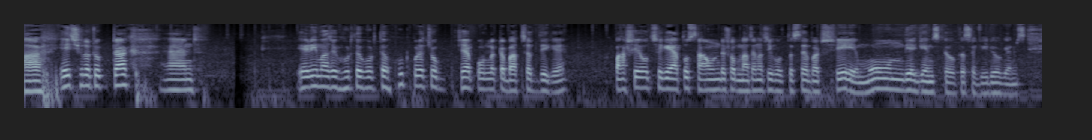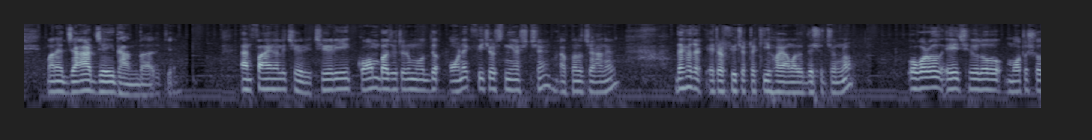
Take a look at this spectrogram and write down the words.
আর এই ছিল টুকটাক অ্যান্ড এরই মাঝে ঘুরতে ঘুরতে হুট করে চোখ যা পড়ল একটা বাচ্চার দিকে। পাশে হচ্ছে গিয়ে এত সাউন্ডে সব নাচানাচি করতেছে বাট সে মন দিয়ে গেমস খেলতেছে ভিডিও গেমস মানে যার যেই ধান্দা আর কি। অ্যান্ড ফাইনালি চেরি চেরি কম বাজেটের মধ্যে অনেক ফিচার্স নিয়ে আসছে, আপনারা জানেন। দেখা যাক এটার ফিউচারটা কি হয় আমাদের দেশের জন্য। ওভারঅল এই ছিল motor show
